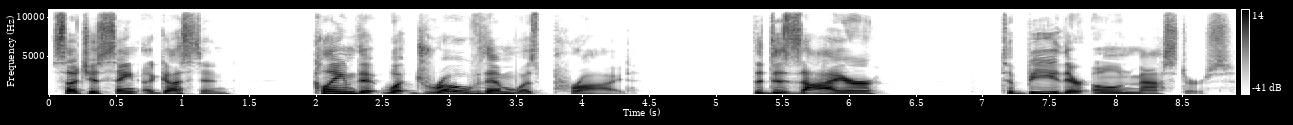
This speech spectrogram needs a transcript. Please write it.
such as St. Augustine, claim that what drove them was pride, the desire to be their own masters.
